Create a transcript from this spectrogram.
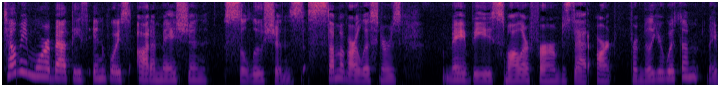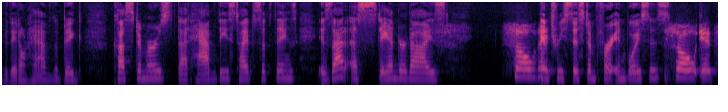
tell me more about these invoice automation solutions. Some of our listeners may be smaller firms that aren't familiar with them. Maybe they don't have the big customers that have these types of things. Is that a standardized so entry system for invoices? So it's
